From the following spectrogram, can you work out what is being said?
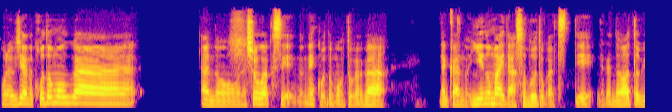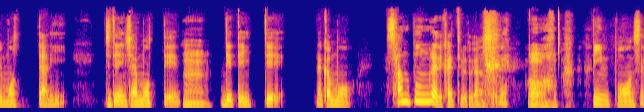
ほら、うちあの子供が、あの、小学生のね、子供とかが、なんかあの、家の前で遊ぶとかっつって、なんか縄跳び持ったり、自転車持ってうん。出て行って、なんかもう、3分ぐらいで帰ってくる時なんですよね。ピンポンって、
